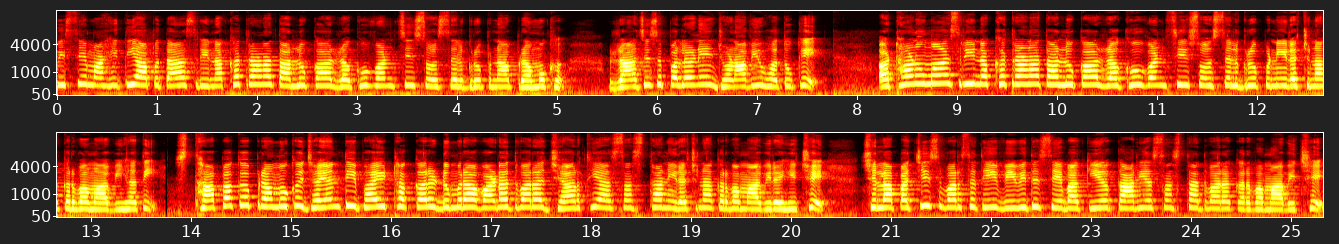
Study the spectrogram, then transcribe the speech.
વિશે માહિતી આપતા શ્રી નખત્રાણા તાલુકા રઘુવંશી સોશિયલ ગ્રુપના પ્રમુખ રાજેશ પલણે જણાવ્યું હતું કે, અઠાણુંમાં શ્રી નખત્રાણા તાલુકા રઘુવંશી સોશિયલ ગ્રુપની રચના કરવામાં આવી હતી. સ્થાપક પ્રમુખ જયંતિભાઈ ઠક્કર ડુમરાવાડા દ્વારા જ્યારથી આ સંસ્થાની રચના કરવામાં આવી રહી છે, છેલ્લા પચીસ વર્ષથી વિવિધ સેવાકીય કાર્ય સંસ્થા દ્વારા કરવામાં આવે છે.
